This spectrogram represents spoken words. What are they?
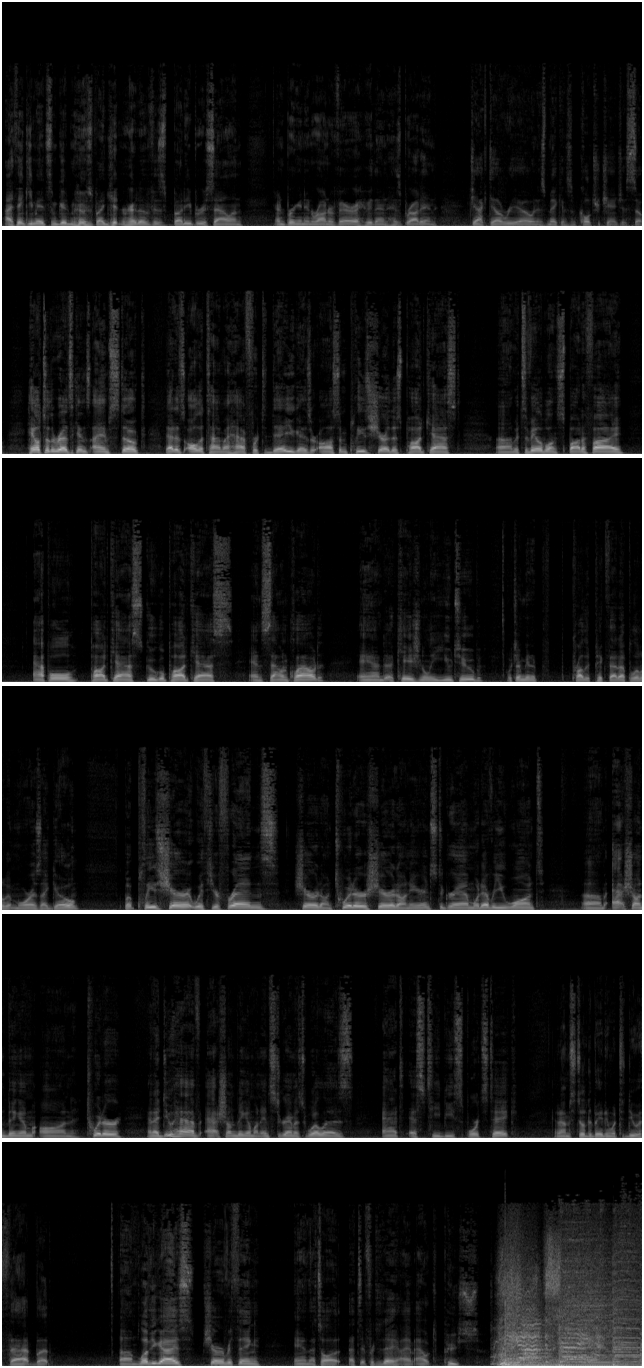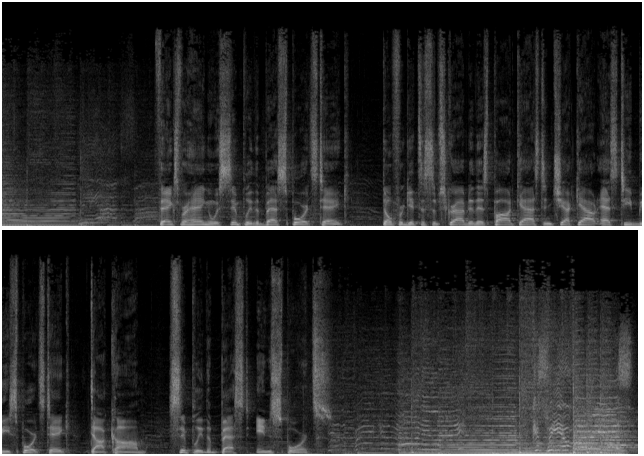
I think he made some good moves by getting rid of his buddy Bruce Allen and bringing in Ron Rivera, who then has brought in Jack Del Rio and is making some culture changes. So, hail to the Redskins. I am stoked. That is all the time I have for today. You guys are awesome. Please share this podcast. Um, it's available on Spotify, Apple Podcasts, Google Podcasts, and SoundCloud, and occasionally YouTube, which I'm going to probably pick that up a little bit more as I go. But please share it with your friends, share it on Twitter, share it on your Instagram, whatever you want. Um, at Sean Bingham on Twitter. And I do have at Sean Bingham on Instagram as well as at STB Sports Take. And I'm still debating what to do with that. But um, love you guys. Share everything. And that's all. That's it for today. I am out. Peace. Thanks for hanging with Simply the Best Sports Take. Don't forget to subscribe to this podcast and check out stbsportstake.com. Simply the best in sports. Cause we are warriors.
